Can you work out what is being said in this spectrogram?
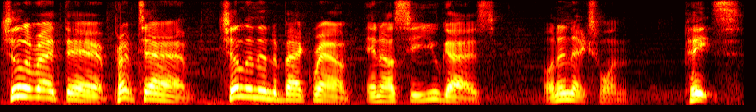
chilling right there, prep time, chilling in the background, and I'll see you guys on the next one. Peace.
